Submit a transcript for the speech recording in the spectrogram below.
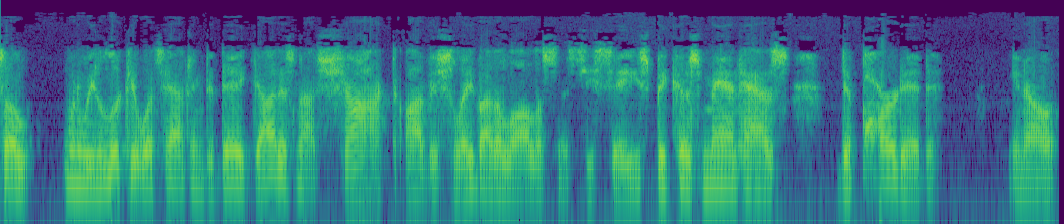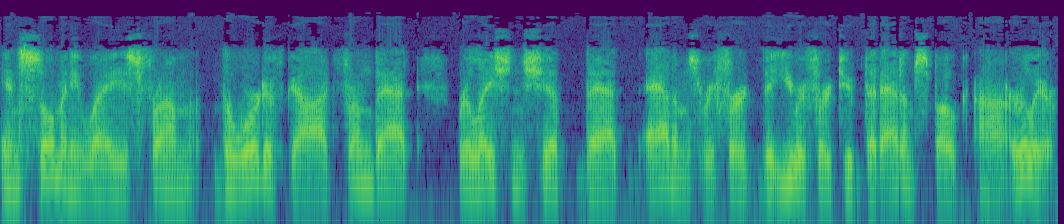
so when we look at what's happening today, God is not shocked, obviously, by the lawlessness he sees because man has departed, you know, in so many ways from the Word of God, from that relationship that Adams referred, that you referred to, that Adam spoke uh, earlier.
